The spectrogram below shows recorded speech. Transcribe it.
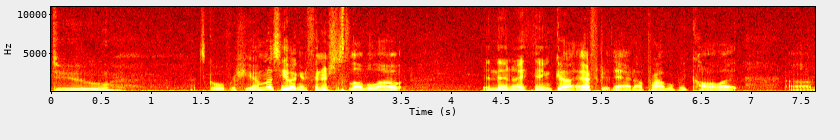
do... Let's go over here. I'm to see if I can finish this level out. And then I think uh, after that I'll probably call it. Um,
